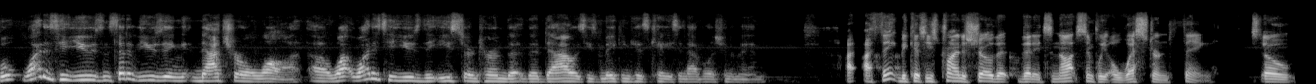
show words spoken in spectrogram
Well, why does he use instead of using natural law? Uh, why, why does he use the Eastern term, the the Tao, as he's making his case in Abolition of Man? I, I think because he's trying to show that that it's not simply a Western thing. So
